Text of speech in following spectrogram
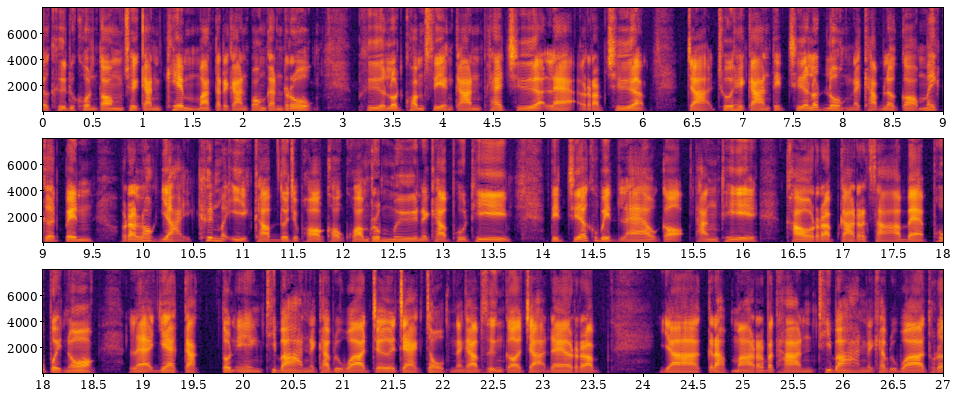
ก็คือทุกคนต้องช่วยกันเข้มมาตรการป้องกันโรค เพื่อลดความเสี่ยงการแพร่เชื้อและรับเชื้อ จะช่วยให้การติดเชื้อลดลงนะครับแล้วก็ไม่เกิดเป็นระลอกใหญ่ขึ้นมาอีกครับ โดยเฉพาะขอความร่วมมือนะครับผู้ที่ติดเชื้อโควิดแล้วก็ทั้งที่เข้ารับการรักษาแบบผู้ป่วยนอก และแยกกักตนเองที่บ้านนะครับ หรือว่าเจอแจกจบนะครับ ซึ่งก็จะได้รับยากลับมารับประทานที่บ้านนะครับ หรือว่าโทร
